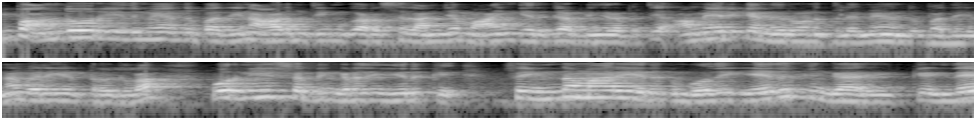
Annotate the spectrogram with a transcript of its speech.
இப்போ அந்த ஒரு இதுவுமே வந்து பார்த்தீங்கன்னா ஆளும் திமுக அரசு லஞ்சம் வாங்கியிருக்கு அப்படிங்கிற பற்றி அமெரிக்க நிறுவனத்திலுமே வந்து பார்த்திங்கன்னா வெளியிட்டிருக்கலாம். ஒரு நியூஸ் அப்படிங்கிறது இருக்குது ஸோ இந்த மாதிரி இருக்கும்போது எதுக்குங்க இதே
